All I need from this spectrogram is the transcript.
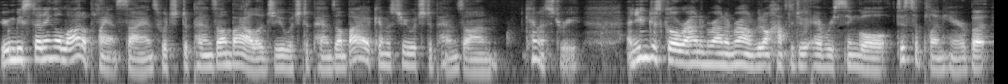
You're going to be studying a lot of plant science, which depends on biology, which depends on biochemistry, which depends on chemistry. And you can just go around and around and around. We don't have to do every single discipline here, but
